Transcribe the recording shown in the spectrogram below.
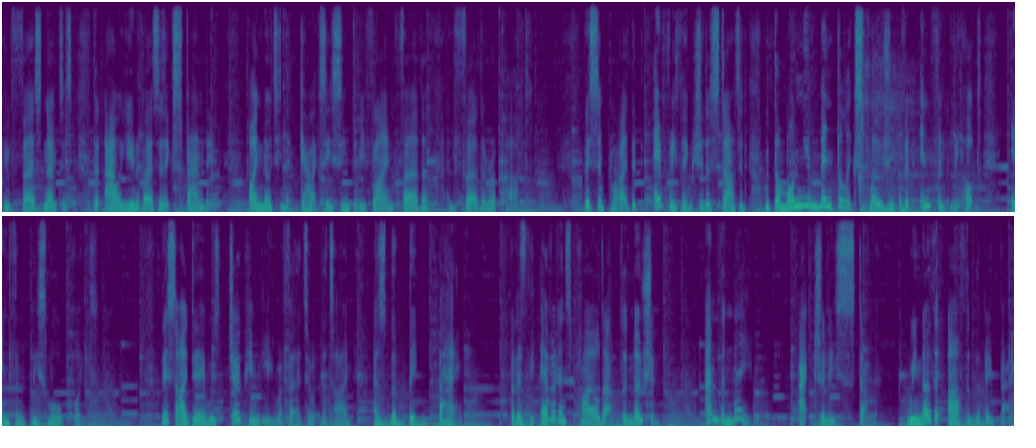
who first noticed that our universe is expanding by noting that galaxies seem to be flying further and further apart. This implied that everything should have started with the monumental explosion of an infinitely hot, infinitely small point. This idea was jokingly referred to at the time as the Big Bang, but as the evidence piled up, the notion and the name actually stuck. We know that after the Big Bang,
